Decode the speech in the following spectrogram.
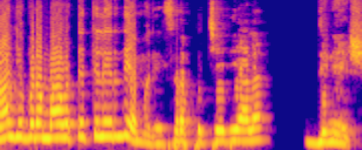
காஞ்சிபுரம் மாவட்டத்திலிருந்து எமது சிறப்பு செய்தியாளர் தினேஷ்.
